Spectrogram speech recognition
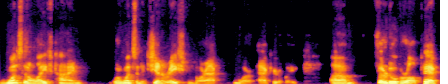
once in a lifetime or once in a generation, more, ac- more accurately, um, third overall pick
